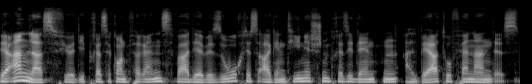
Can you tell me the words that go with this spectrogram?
Der Anlass für die Pressekonferenz war der Besuch des argentinischen Präsidenten Alberto Fernandez.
